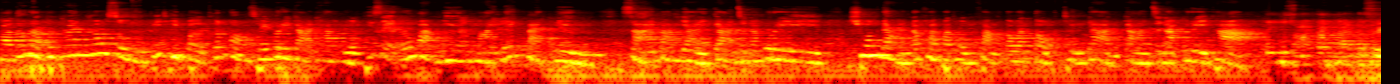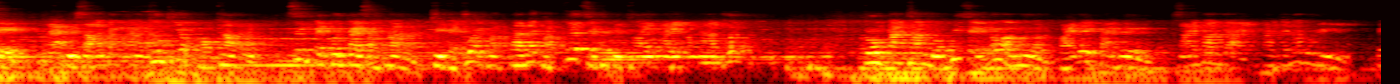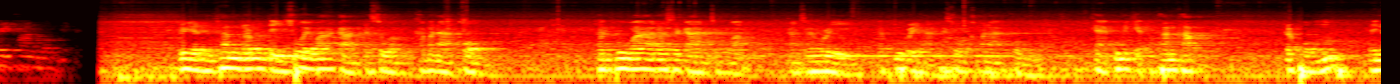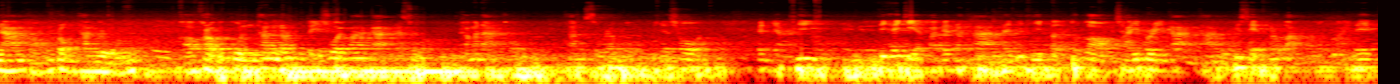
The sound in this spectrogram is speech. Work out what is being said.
ขอต้อนรับทุกท่านเข้าสู่พิธีเปิดทดลองใช้บริการทางหลวงพิเศษระหว่างเมืองหมายเลข 81 สายบางใหญ่กาญจนบุรี ช่วงด่านนครปฐมฝั่งตะวันตกถึงด่านกาญจนบุรีค่ะอุตสาหกรรมการเกษตร และอุตสาหกรรมการท่องเที่ยวของไทยซึ่งเป็นกลไกสำคัญที่จะช่วยผลักดันและขับเคลื่อนเศรษฐกิจไทยในอนาคตโครงการทางหลวงพิเศษระหว่างเมืองหมายเลข 81 สายบางใหญ่กาญจนบุรีเป็นทางหลวงพิเศษ เรียนท่านรัฐมนตรีช่วยว่าการกระทรวงคมนาคม ท่านผู้ว่าราชการจังหวัดกาญจนบุรีและผู้บริหารกระทรวงคมนาคม แขกผู้มีเกียรติทุกท่านครับ กระผมในนามของกรมทางหลวง ขอขอบพระคุณท่านรัฐมนตรีช่วยว่าการกระทรวงคมนาคม ท่านสุรพงษ์ปิยโชตเป็นอย่างยิ่งที่ให้เกียรติมาเป็นประธานในพิธีเปิดทดลองใช้บริการทางพิเศษระหว่างเมืองหมายเลข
